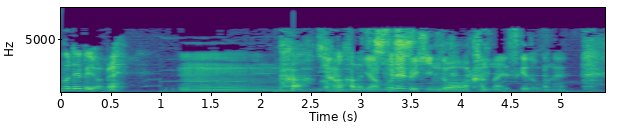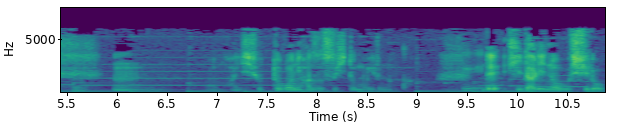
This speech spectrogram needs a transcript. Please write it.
破れるよね。うーん。破れる頻度はわかんないですけどもね。うん。マイショット後に外す人もいるのか。で、左の後ろ。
